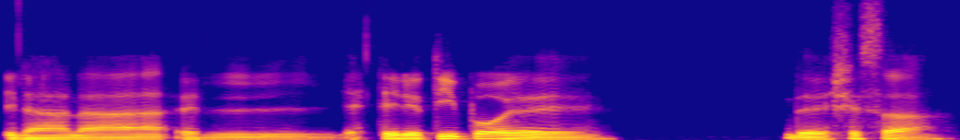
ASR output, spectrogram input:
Y la- el estereotipo de, de belleza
